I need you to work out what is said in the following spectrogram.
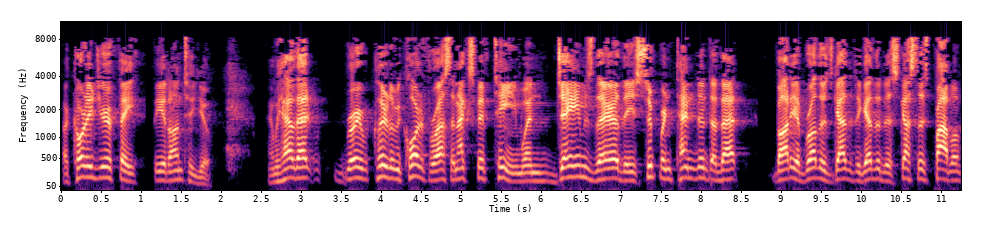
according to your faith, be it unto you. And we have that very clearly recorded for us in Acts 15 when James there, the superintendent of that body of brothers gathered together to discuss this problem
